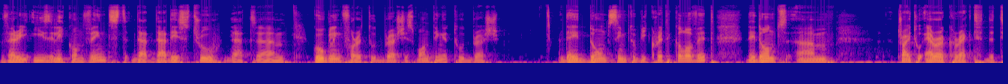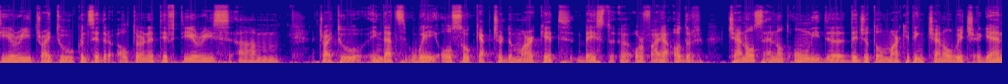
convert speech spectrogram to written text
very easily convinced that that is true, that um, Googling for a toothbrush is wanting a toothbrush. They don't seem to be critical of it. They don't. Um, try to error correct the theory, try to consider alternative theories. Um, try to in that way also capture the market based uh, or via other channels and not only the digital marketing channel which again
